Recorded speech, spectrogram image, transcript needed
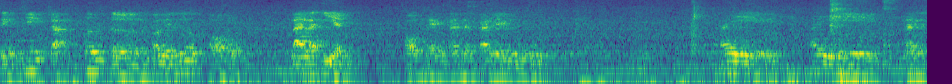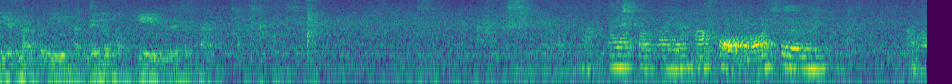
สิ่งที่จะเพิ่มเติมก็ในเรื่องของรายละเอียดของแผนการจัดการเรียนรู้ ให้ให้มีรายละเอียดมากกว่านี้ครับในเรื่องของเกณฑ์อะไรต่าง ค่ะก็ต่อไปนะคะ ขอเชิญเอ่อ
